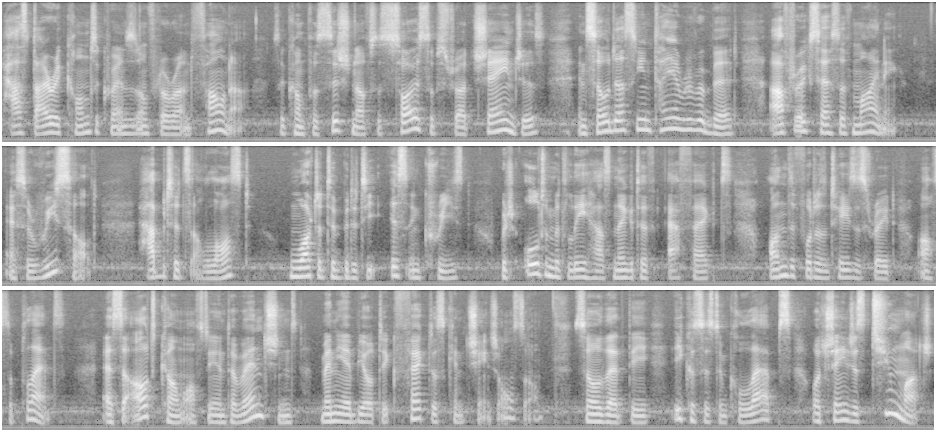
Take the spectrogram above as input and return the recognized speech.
has direct consequences on flora and fauna. The composition of the soil substrate changes, and so does the entire riverbed after excessive mining. As a result, habitats are lost, water turbidity is increased, which ultimately has negative effects on the photosynthesis rate of the plants As the outcome of the interventions, many abiotic factors can change also, so that the ecosystem collapse or changes too much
